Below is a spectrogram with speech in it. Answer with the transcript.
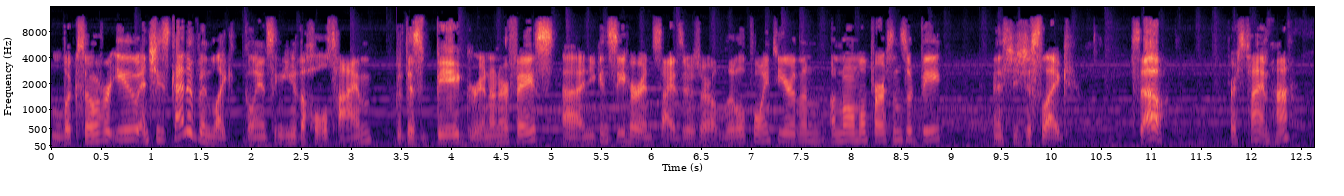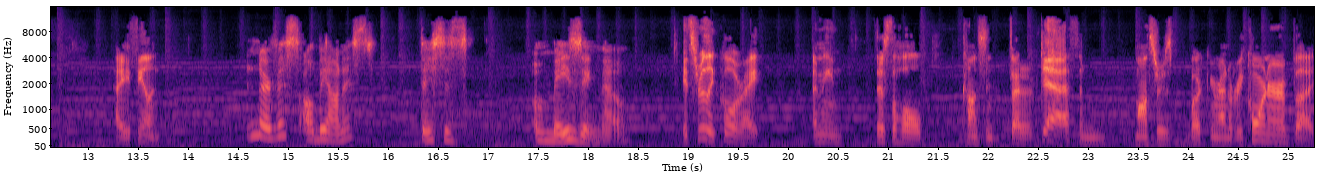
looks over at you, and she's kind of been like glancing at you the whole time with this big grin on her face. Uh, and you can see her incisors are a little pointier than a normal person's would be. And she's just like, "So, first time, huh? How you feeling?" Nervous, I'll be honest. This is amazing, though. It's really cool, right? I mean, there's the whole constant threat of death and monsters lurking around every corner, but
